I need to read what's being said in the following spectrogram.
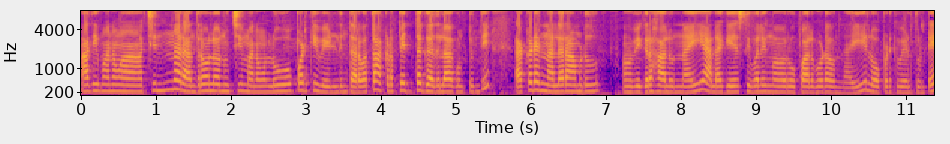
అది మనం ఆ చిన్న రంధ్రంలో నుంచి మనం లోపలికి వెళ్ళిన తర్వాత అక్కడ పెద్ద గదిలాగా ఉంటుంది అక్కడే నల్లరాముడు విగ్రహాలు ఉన్నాయి అలాగే శివలింగ రూపాలు కూడా ఉన్నాయి. లోపలికి వెళ్తుంటే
